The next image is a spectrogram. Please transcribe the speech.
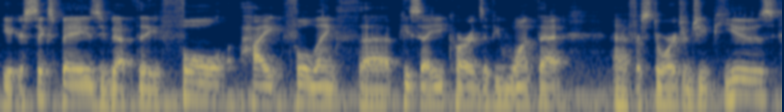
You get your six bays, you've got the full height, full length uh, PCIe cards if you want that uh, for storage or GPUs.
